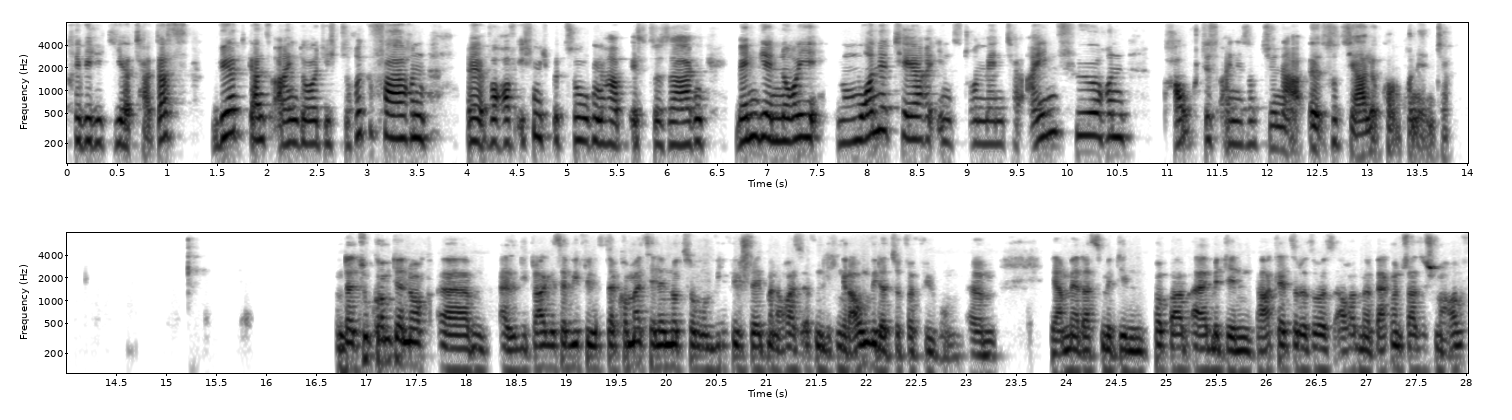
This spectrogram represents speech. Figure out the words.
privilegiert hat. Das wird ganz eindeutig zurückgefahren. worauf ich mich bezogen habe, ist zu sagen, wenn wir neue monetäre Instrumente einführen, braucht es eine soziale Komponente. Und dazu kommt ja noch, ähm, also die Frage ist ja, wie viel ist da kommerzielle Nutzung und wie viel stellt man auch als öffentlichen Raum wieder zur Verfügung? Ähm, wir haben ja das mit den, äh, mit den Parklets oder sowas auch immer Bergmannstraße schon mal auf,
